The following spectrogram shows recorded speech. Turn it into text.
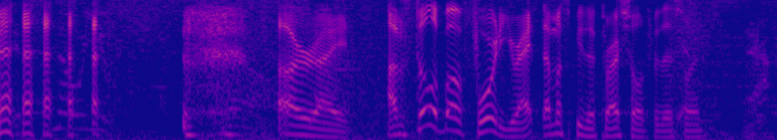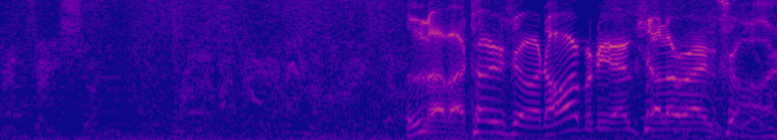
All right. I'm still above 40, right? That must be the threshold for this one. Levitation, harmony, acceleration.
